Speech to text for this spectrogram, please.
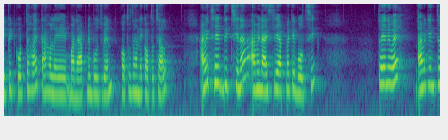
রিপিট করতে হয়, তাহলে মানে আপনি বুঝবেন কত ধানে কত চাল। আমি থ্রেড দিচ্ছি না, আমি নাইসলি আপনাকে বলছি। তো এনিওয়ে আমি কিন্তু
